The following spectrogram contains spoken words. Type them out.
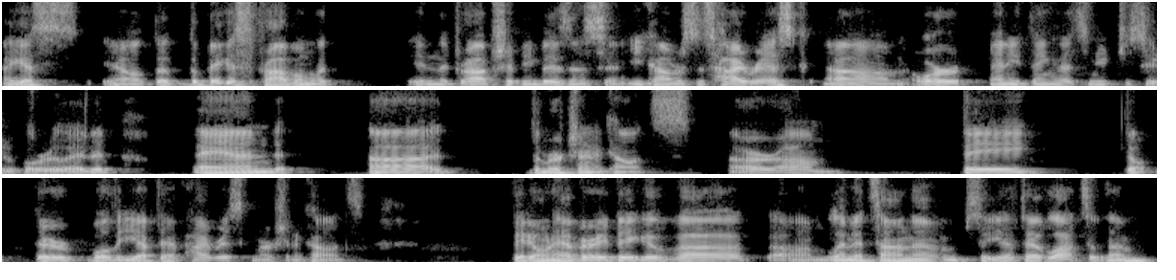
I guess you know the the biggest problem with in the drop shipping business and e-commerce is high risk um, or anything that's nutraceutical related, and uh, the merchant accounts are um, they don't they're well, you have to have high risk merchant accounts. They don't have very big of uh, um, limits on them, so you have to have lots of them,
